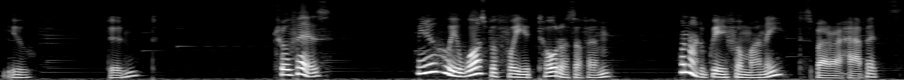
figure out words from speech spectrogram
You didn't? Truth is, we knew who he was before you told us of him. We're not greedy for money, despite our habits.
